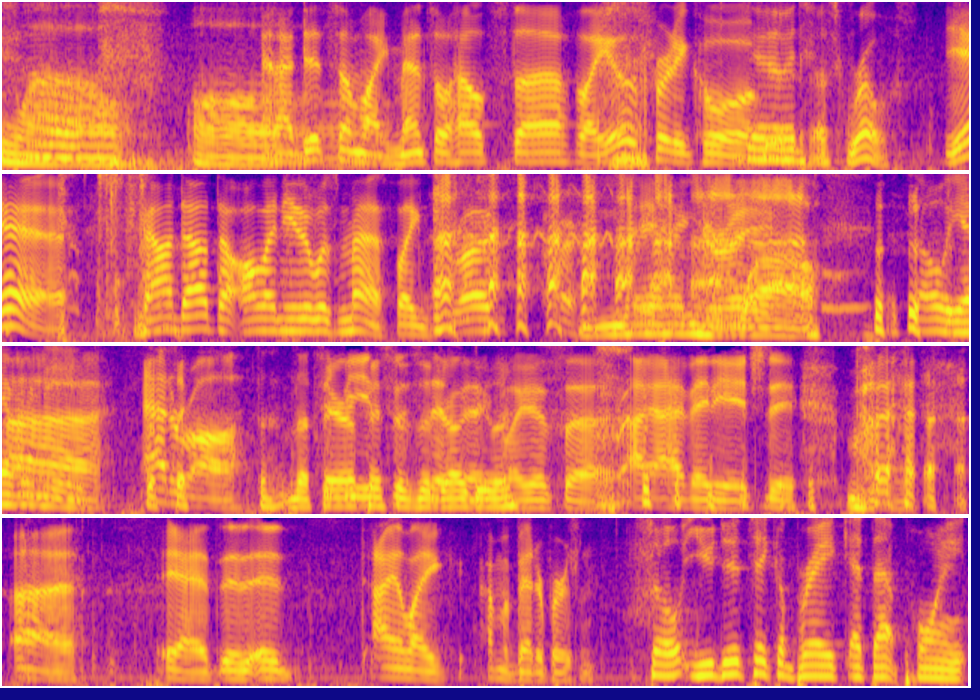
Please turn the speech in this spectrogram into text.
Wow. Oh, and I did some like mental health stuff. Like it was pretty cool. Dude. that's gross. Yeah. Found out that all I needed was meth. Like drugs are man, great. Wow. That's all we ever Uh, Adderall. The, the to therapist is the drug dealer. Like it's uh, I, I have ADHD, but uh, yeah, it, it, it, I like I'm a better person. So you did take a break at that point,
